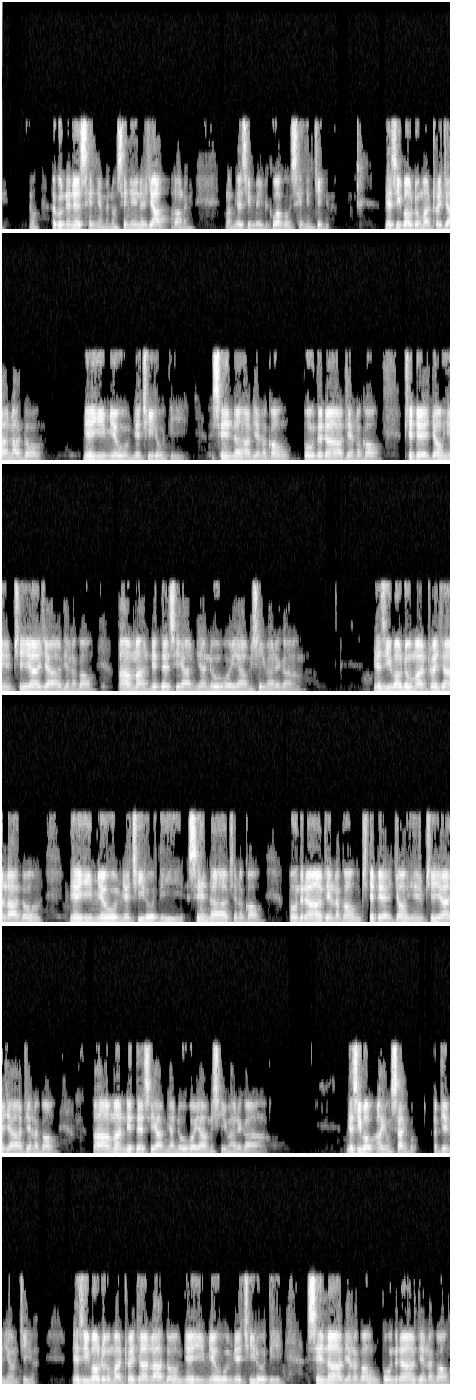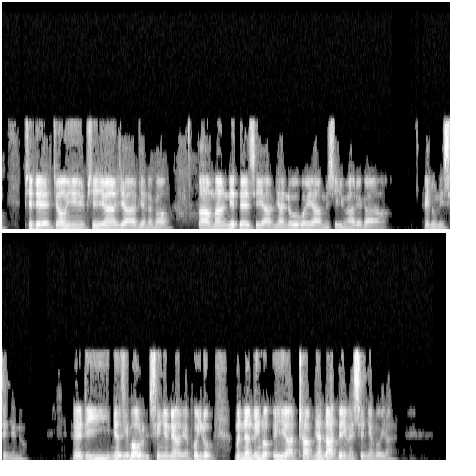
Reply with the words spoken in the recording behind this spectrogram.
နော်အခုနည်းနည်းဆင်ញင်မယ်နော်ဆင်ញင်နဲ့ရသွားလိုက်ဟိုမျက်စိမိတ်ကိုယ့်အကိုဆင်ញင်ကြည့်နေမျက်စိဘောက်တို့မှထွက်ကြလာတော့မျက်ရည်မျက်ဝတ်မျက်ခြေတို့သည်အစင်းနာအပြင်၎င်းပုံတရာအပြင်၎င်းဖြစ်တဲ့အကြောင်းရင်းဖြစ်ရရာအပြင်၎င်းဘာမှနှစ်သက်စရာမြတ်နိုးဝေရာမရှိပါတကား မျက်စိပေါက်တို့မှထွက်ကြလာသောမျက်ရည်မျက်ဟုမျက်ချီတို့သည်အစင်းနာဖြင့်၎င်းဘုံတရားဖြင့်၎င်း ဖြစ်တဲ့အကြောင်းရင်းဖြစ်ရာရာဖြင့်၎င်းဘာမှနှစ်သက်စရာမြတ်နိုးဝရမရှိပါတကားမျက်စိပေါက်အာယုံဆိုင်ပေါ့အပြစ်မြောင်ကြည့်ရမျက်စိပေါက်တို့မှထွက်ကြလာသောမျက်ရည်မျက်ဟုမျက်ချီတို့သည်အစင်းနာဖြင့်၎င်းဘုံတရားဖြင့်၎င်း ဖြစ်တဲ့အကြောင်းရင်ဖြစ်ရာရာပြင်၎င်းဘာမှနှစ်သက်စရာမြတ်နိုးဝေရမရှိပါတကားအဲလိုလေးဆင်ញင်တော့အဲဒီမျက်စိပေါက်ဆင်ញင်ရတယ်ဘုန်းကြီးတို့မနဲ့လင်းလို့အိယာထမျက်နာသိမ့်လဲဆင်ញင်လို့ရတယ်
